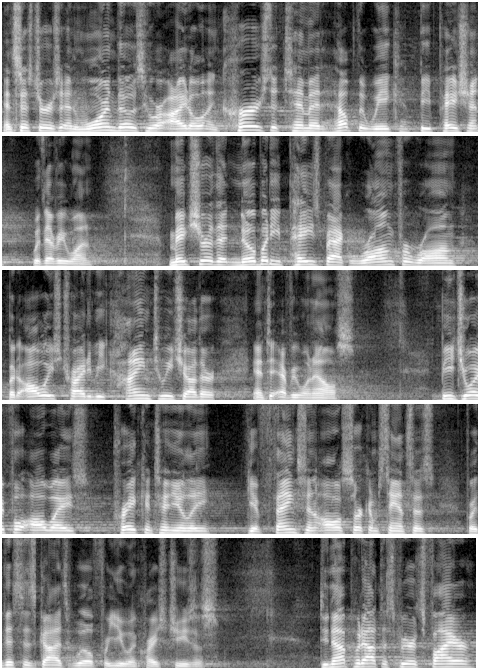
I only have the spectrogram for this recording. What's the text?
and sisters, and warn those who are idle, encourage the timid, help the weak, be patient with everyone. Make sure that nobody pays back wrong for wrong, but always try to be kind to each other and to everyone else. Be joyful always, pray continually, give thanks in all circumstances, for this is God's will for you in Christ Jesus. Do not put out the Spirit's fire.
